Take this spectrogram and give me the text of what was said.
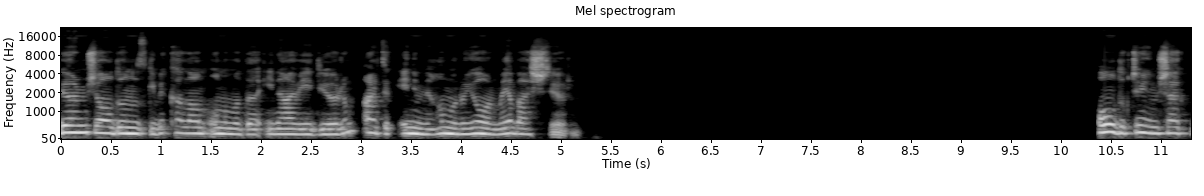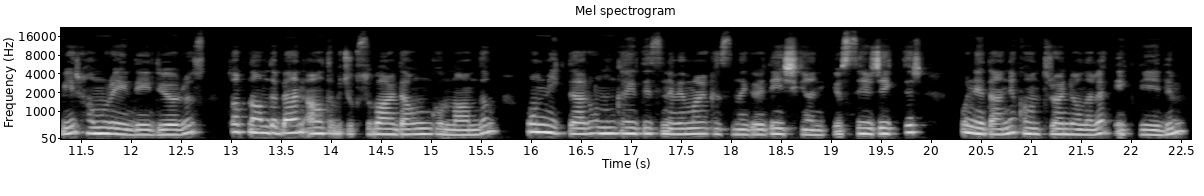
Görmüş olduğunuz gibi kalan unumu da ilave ediyorum. Artık elimle hamuru yoğurmaya başlıyorum. Oldukça yumuşak bir hamur elde ediyoruz. Toplamda ben 6,5 su bardağı un kullandım. Un miktarı unun kalitesine ve markasına göre değişkenlik gösterecektir. Bu nedenle kontrollü olarak ekleyelim.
